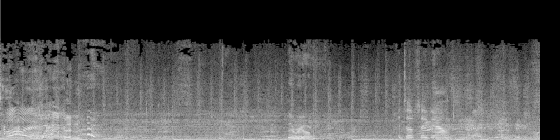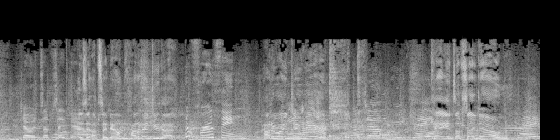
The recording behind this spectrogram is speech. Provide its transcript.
good. What happened? There we go. It's upside down. Joe, it's upside down. Is it upside down? How did I do that? the fur thing? How do I do here? Joe, okay. Okay, it's upside down. Okay.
